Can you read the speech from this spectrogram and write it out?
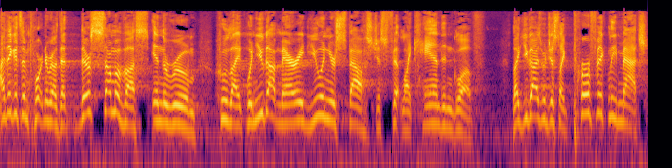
I think it's important to realize that there's some of us in the room who, like, when you got married, you and your spouse just fit like hand in glove. Like, you guys were just like perfectly matched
